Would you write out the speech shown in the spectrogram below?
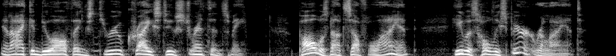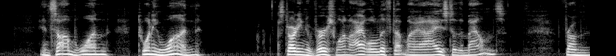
and I can do all things through Christ who strengthens me. Paul was not self reliant, he was Holy Spirit reliant. In Psalm 121, starting in verse 1 I will lift up my eyes to the mountains. From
